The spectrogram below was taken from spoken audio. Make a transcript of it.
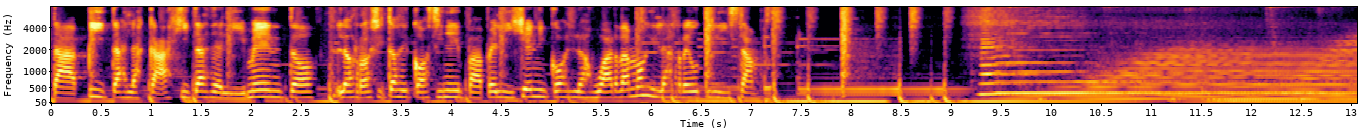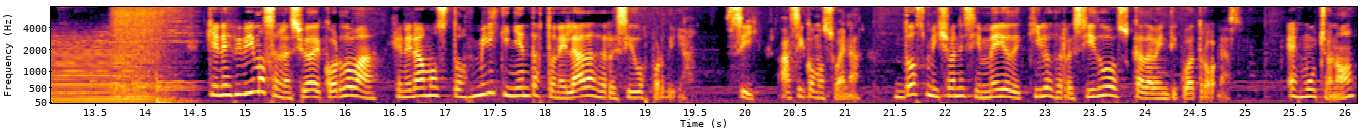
tapitas, las cajitas de alimento, los rollitos de cocina y papel higiénicos, los guardamos y las reutilizamos. Quienes vivimos en la ciudad de Córdoba generamos 2.500 toneladas de residuos por día. Sí, así como suena, 2 millones y medio de kilos de residuos cada 24 horas. Es mucho, ¿no?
